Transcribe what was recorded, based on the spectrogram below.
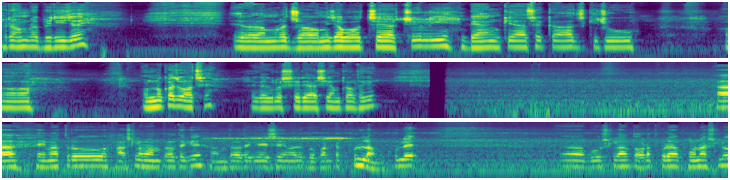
এবার আমরা বেরিয়ে যাই। এবার আমরা যাও, আমি যাব হচ্ছে অ্যাকচুয়ালি ব্যাংকে আছে কাজ, কিছু অন্য কাজও আছে। সেই কাজগুলো সেরে আসি আমতলা থেকে। এইমাত্র আসলাম আমতলা থেকে। আমতলা থেকে এসে আমাদের দোকানটা খুললাম। খুলে বসলাম তো হঠাৎ করে ফোন আসলো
